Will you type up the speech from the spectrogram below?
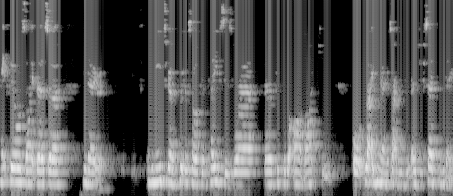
it feels like there's a, you know, you need to go and put yourself in places where there are people that aren't like you. Or like, you know, exactly as you said, you know,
